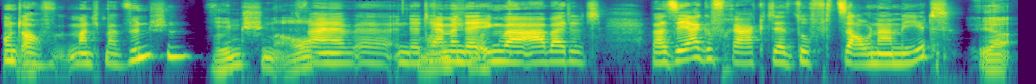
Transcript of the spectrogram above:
Und auch manchmal wünschen. wünschen auch. Weil äh, in der Therme, in der. Ingwer arbeitet, war sehr gefragt der Duft Saunamet. Ja,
